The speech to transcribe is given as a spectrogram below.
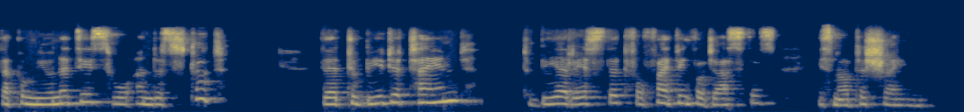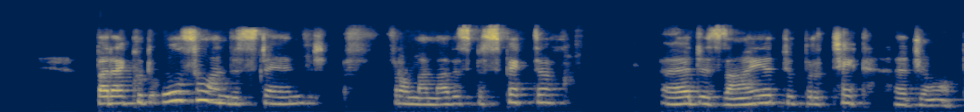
the communities who understood that to be detained to be arrested for fighting for justice is not a shame. But I could also understand from my mother's perspective her desire to protect her job,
